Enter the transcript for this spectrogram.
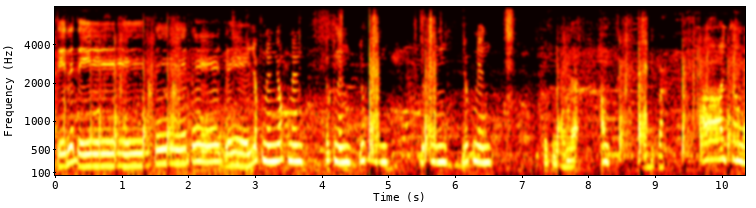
เตะเตะเตะเตะเตะเตะยกหนึ่งยกหนึ่งยกหนึ่งยกหนึ่งยกหนึ่งยกหนึ่งยกหนึ่งแล้วเอ้าไปดีกว่าอ้ายเครื่องไหน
